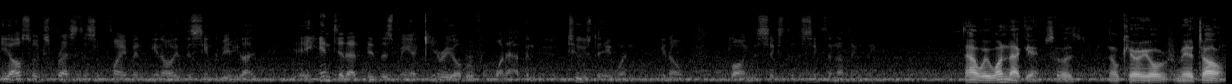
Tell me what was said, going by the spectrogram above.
He also expressed disappointment. You know, this seemed to be like, hinted at this being a carryover from what happened Tuesday when you know blowing the six to six to nothing lead. Now we won that game, so there's no carryover for me at all.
